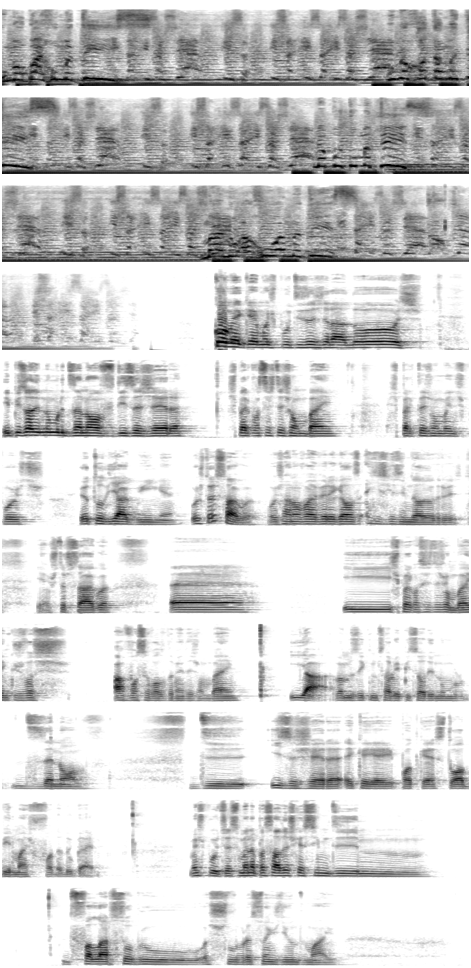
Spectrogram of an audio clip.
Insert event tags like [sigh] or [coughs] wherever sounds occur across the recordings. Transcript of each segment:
O meu bairro me diz Isso, exagero, isso, isso, isso, exagero. O meu cota me diz Isso, exagero, isso, isso, isso, exagero. Meu puto me diz Isso, exagero, isso, isso, isso, exagero. Mano, a rua me diz exagero, isso, exagero. Como é que é, meus putos exagerados? Episódio número 19 de Exagera. Espero que vocês estejam bem. Espero que estejam bem dispostos. Eu estou de aguinha. Hoje trouxe água. Hoje já não vai haver aquelas. Ai, esqueci-me de água outra vez. É, hoje trouxe água. Ah, E espero que vocês estejam bem. Que os vossos. À vossa volta também estejam bem. E ah, vamos aí começar o episódio número 19 de Exagera, a.k.a. podcast do Albir mais foda do game. Mas putz, a semana passada eu esqueci-me de, hum, de falar sobre o- as celebrações de 1 de Maio.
